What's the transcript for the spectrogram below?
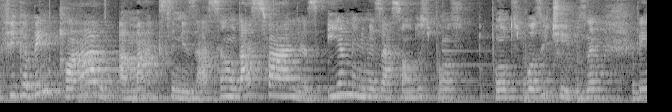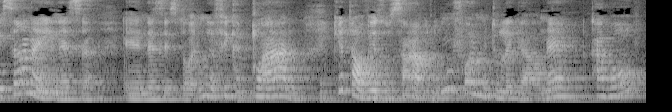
fica bem claro a maximização das falhas e a minimização dos pontos, pontos positivos, né? Pensando aí nessa, é, nessa historinha, fica claro que talvez o sábado não foi muito legal, né? Acabou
